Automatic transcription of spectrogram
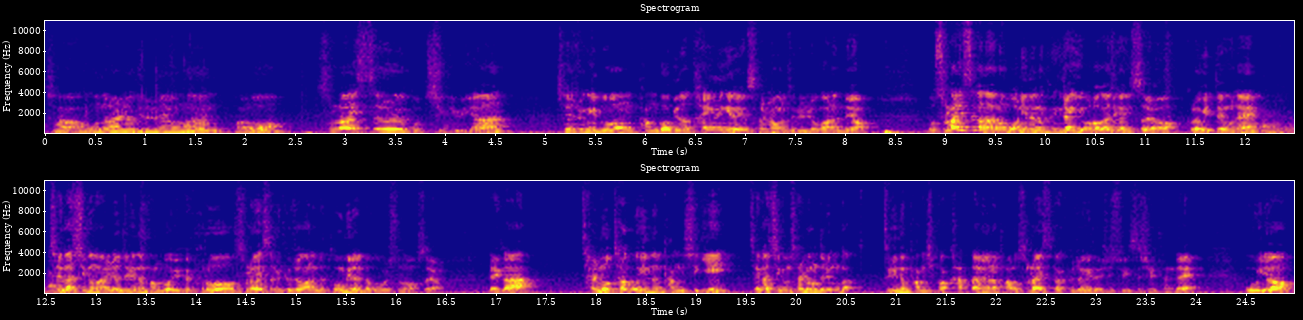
자, 오늘 알려드릴 내용은 바로 슬라이스를 고치기 위한 체중 이동 방법이나 타이밍에 대해서 설명을 드리려고 하는데요. 뭐 슬라이스가 나는 원인에는 굉장히 여러 가지가 있어요. 그렇기 때문에 제가 지금 알려드리는 방법이 100% 슬라이스를 교정하는 데 도움이 된다고 볼 수는 없어요. 내가 잘못하고 있는 방식이 제가 지금 설명드리는 방식과 같다면 바로 슬라이스가 교정이 되실 수 있으실 텐데 오히려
